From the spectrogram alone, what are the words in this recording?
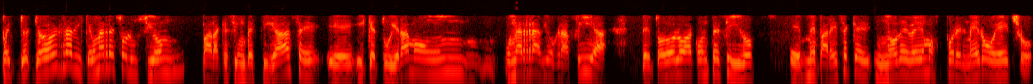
Pues yo, yo radiqué una resolución para que se investigase eh, y que tuviéramos un, una radiografía de todo lo acontecido. Eh, me parece que no debemos, por el mero hecho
